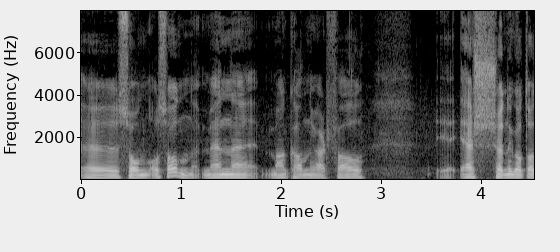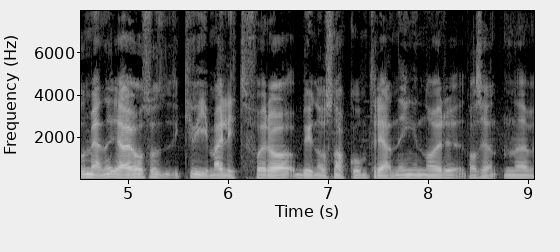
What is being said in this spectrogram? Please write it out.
uh, sånn og sånn. Men uh, man kan i hvert fall Jeg skjønner godt hva du mener. Jeg også kvier meg litt for å begynne å snakke om trening når pasienten eh,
